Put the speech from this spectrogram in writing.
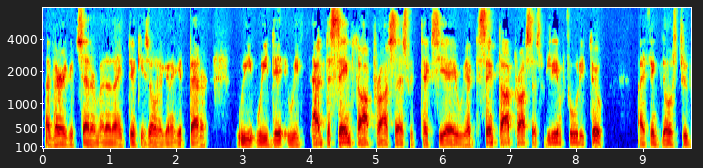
a very good centerman. And I think he's only going to get better. We we did we had the same thought process with Texier. We had the same thought process with Liam Foudy too. I think those two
